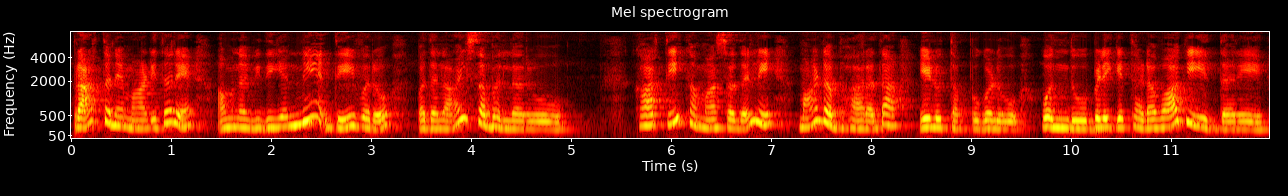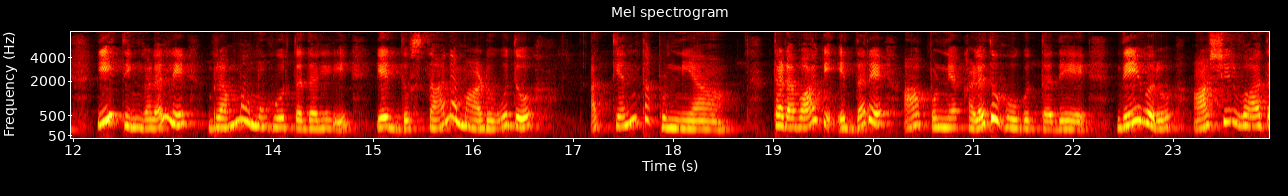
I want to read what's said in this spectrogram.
ಪ್ರಾರ್ಥನೆ ಮಾಡಿದರೆ ಅವನ ವಿಧಿಯನ್ನೇ ದೇವರು ಬದಲಾಯಿಸಬಲ್ಲರು. ಕಾರ್ತೀಕ ಮಾಸದಲ್ಲಿ ಮಾಡಬಾರದ ಏಳು ತಪ್ಪುಗಳು. ಒಂದು, ಬೆಳಿಗ್ಗೆ ತಡವಾಗಿ ಇದ್ದರೆ ಈ ತಿಂಗಳಲ್ಲಿ ಬ್ರಹ್ಮ ಮುಹೂರ್ತದಲ್ಲಿ ಎದ್ದು ಸ್ನಾನ ಮಾಡುವುದು ಅತ್ಯಂತ ಪುಣ್ಯ. ತಡವಾಗಿ ಇದ್ದರೆ ಆ ಪುಣ್ಯ ಕಳೆದು ಹೋಗುತ್ತದೆ. ದೇವರು ಆಶೀರ್ವಾದ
